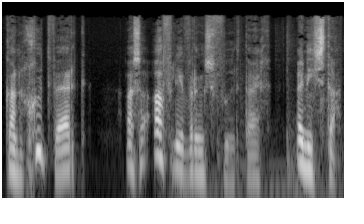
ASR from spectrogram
kan goed werk as 'n afleweringsvoertuig in die stad.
